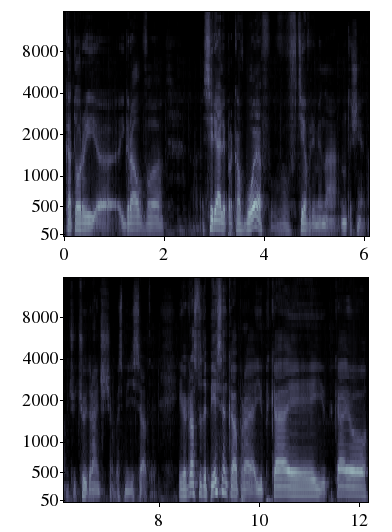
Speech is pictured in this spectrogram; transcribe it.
который э, играл в сериале про ковбоев в, в те времена, ну, точнее, там, чуть-чуть раньше, чем 80-е. И как раз вот эта песенка про Юпикай, Юпикайо,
